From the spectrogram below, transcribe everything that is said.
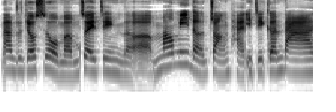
那这就是我们最近的猫咪的状态，以及跟大家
